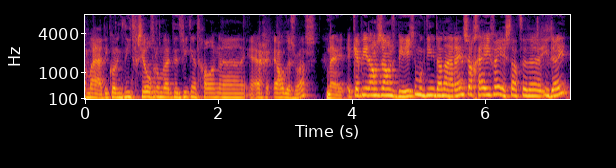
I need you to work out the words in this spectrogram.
maar ja, die kon ik niet verzilveren omdat ik dit weekend gewoon eh, erg elders was. Nee, Ik heb hier een Amsterdams biertje. Moet ik die dan aan Renzo geven? Is dat het idee?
